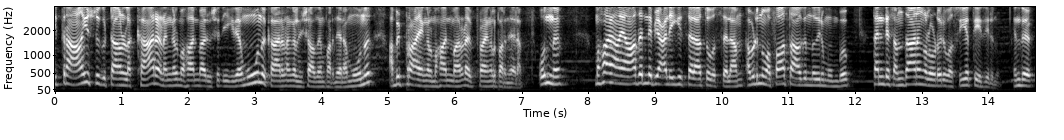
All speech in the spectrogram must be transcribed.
ഇത്ര ആയുസ് കിട്ടാനുള്ള കാരണങ്ങൾ മഹാന്മാർ വിശദീകരിക്കുക. മൂന്ന് കാരണങ്ങൾ നിഷാദം പറഞ്ഞുതരാം. മൂന്ന് അഭിപ്രായങ്ങൾ മഹാന്മാരുടെ അഭിപ്രായങ്ങൾ പറഞ്ഞുതരാം. ഒന്ന് മഹാനായ ആദർ നബി അലൈഹി സ്വലാത്തു വസ്സലാം അവിടുന്ന് വഫാത്താകുന്നതിന് മുമ്പ് തന്റെ സന്താനങ്ങളോടൊരു വസീയത്ത് ചെയ്തിരുന്നു. എന്ത്?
